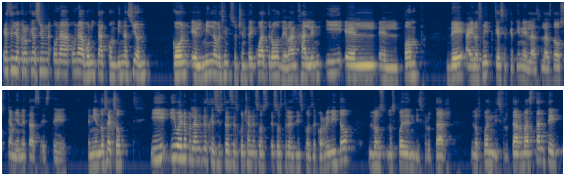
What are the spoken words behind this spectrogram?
Este yo creo que hace una, una bonita combinación con el 1984 de Van Halen y el, el Pump de Aerosmith, que es el que tiene las, las dos camionetas este, teniendo sexo. Y, y, bueno, pues la neta es que si ustedes escuchan esos, esos tres discos de corridito, los, los pueden disfrutar, los pueden disfrutar bastante.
